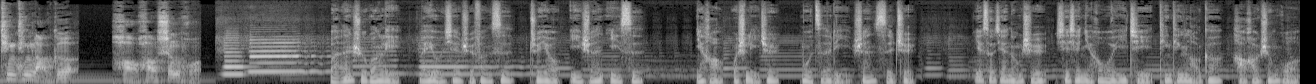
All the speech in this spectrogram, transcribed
听听老歌，好好生活。晚安，时光里没有现实放肆，只有一山一寺。你好，我是李志，木子李山寺志。夜色渐浓时，谢谢你和我一起听听老歌，好好生活。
